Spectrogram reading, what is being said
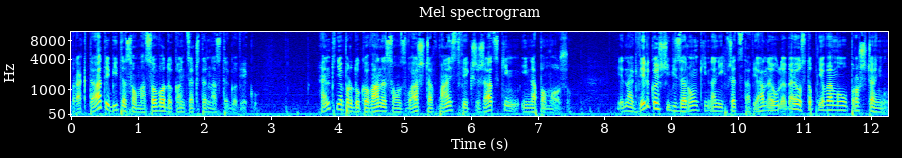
Brakteaty bite są masowo do końca XIV wieku. Chętnie produkowane są zwłaszcza w państwie krzyżackim i na Pomorzu. Jednak wielkość i wizerunki na nich przedstawiane ulegają stopniowemu uproszczeniu.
